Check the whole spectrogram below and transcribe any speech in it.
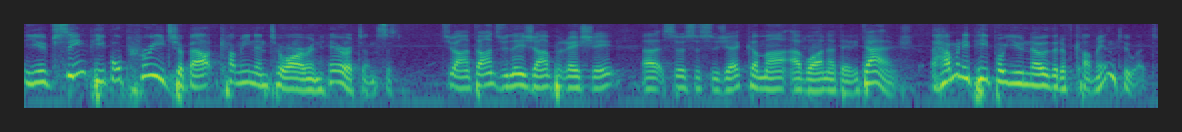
you've seen people preach about coming into our inheritance. tu as entendu les gens prêcher euh, sur ce sujet, comment avoir notre héritage. How many people you know that have come into it?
